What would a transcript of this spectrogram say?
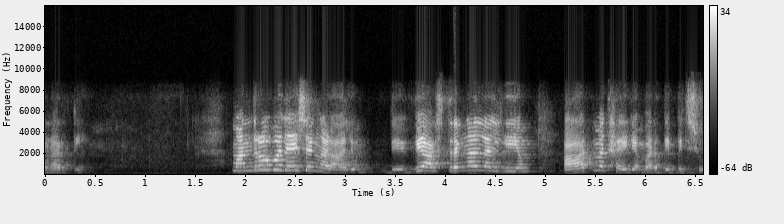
ഉണർത്തി. മന്ത്രോപദേശങ്ങളാലും ദിവ്യാസ്ത്രങ്ങൾ നൽകിയും ആത്മധൈര്യം വർദ്ധിപ്പിച്ചു.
